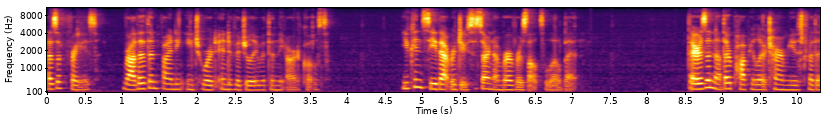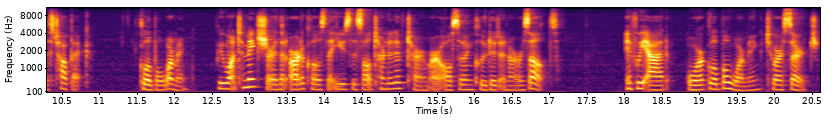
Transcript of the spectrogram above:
as a phrase, rather than finding each word individually within the articles. You can see that reduces our number of results a little bit. There is another popular term used for this topic, global warming. We want to make sure that articles that use this alternative term are also included in our results. If we add or global warming to our search,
